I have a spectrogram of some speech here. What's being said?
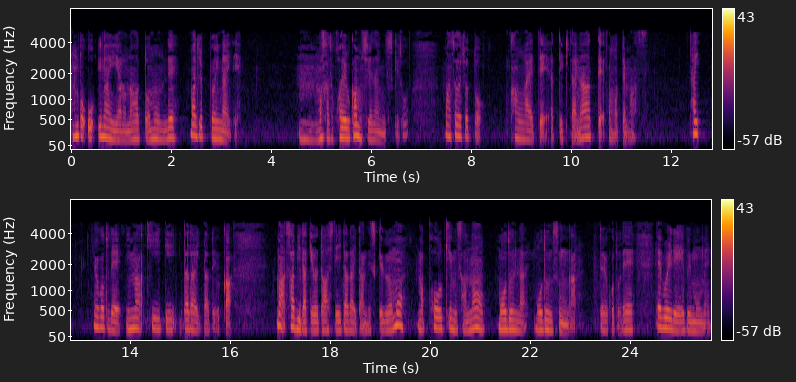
本当いないやろなと思うんで、まあ、10分以内で。うん、もしかしたら超えるかもしれないんですけど、まあ、それをちょっと考えてやっていきたいなって思ってます。はい。ということで、今聞いていただいたというか、まあ、サビだけ歌わせていただいたんですけれども、まあ、ポール・キムさんのモドゥンナ、モドゥンスンガンということで、Everyday, Every Moment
